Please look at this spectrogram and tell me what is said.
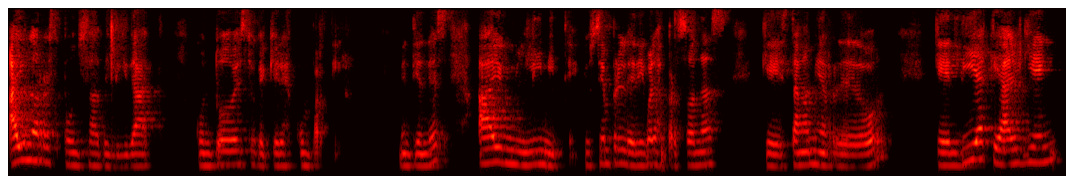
Hay una responsabilidad con todo esto que quieres compartir, ¿me entiendes? Hay un límite. Yo siempre le digo a las personas que están a mi alrededor que el día que alguien,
